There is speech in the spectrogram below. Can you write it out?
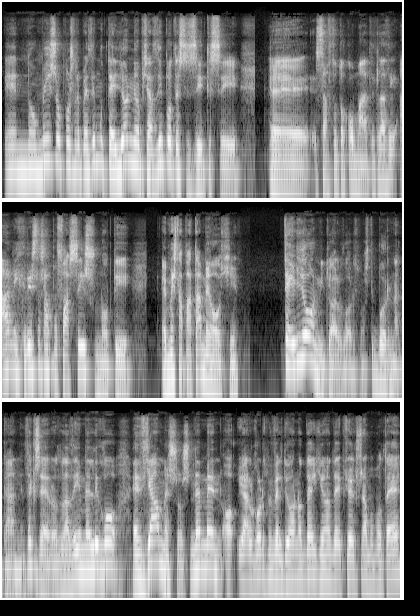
Ε, νομίζω πως ρε παιδί μου τελειώνει οποιαδήποτε συζήτηση ε, σε αυτό το κομμάτι. Δηλαδή, αν οι χρήστες αποφασίσουν ότι εμείς θα πατάμε όχι, τελειώνει και ο αλγόριθμος. Τι μπορεί να κάνει; Δεν ξέρω. Δηλαδή, είμαι λίγο ενδιάμεσος. Ναι, μεν ο- οι αλγόριθμοι βελτιώνονται, γίνονται πιο έξυπνοι από ποτέ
